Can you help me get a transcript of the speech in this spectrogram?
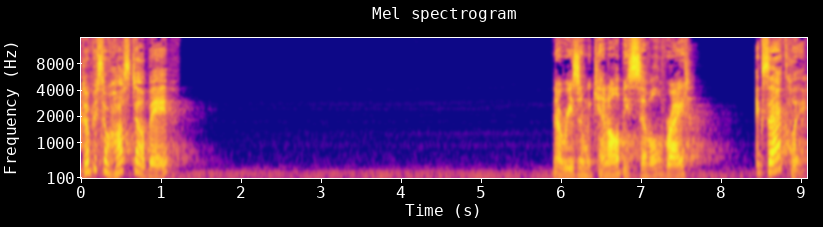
Don't be so hostile, babe. No reason we can't all be civil, right? Exactly.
